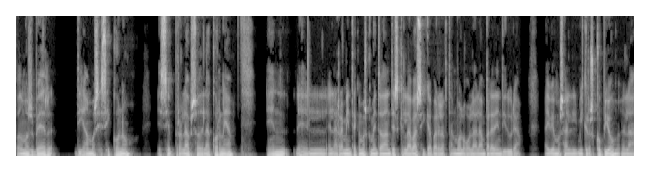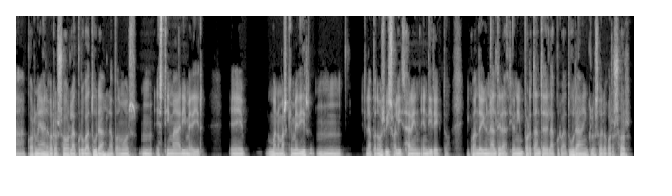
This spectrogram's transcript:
podemos ver, digamos, ese cono, ese prolapso de la córnea en, la herramienta que hemos comentado antes, que es la básica para el oftalmólogo, la lámpara de hendidura. Ahí vemos al microscopio la córnea, el grosor, la curvatura, la podemos mm, estimar y medir. Eh, bueno, más que medir, mm, la podemos visualizar en, en, directo. Y cuando hay una alteración importante de la curvatura, incluso del grosor,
